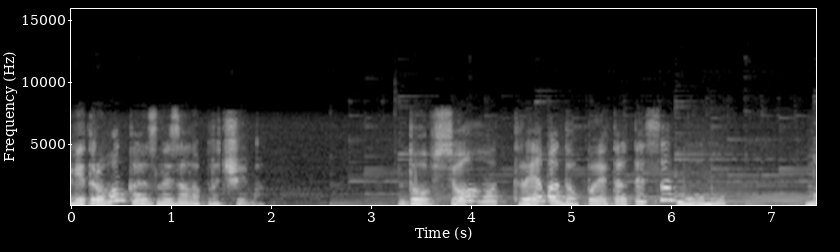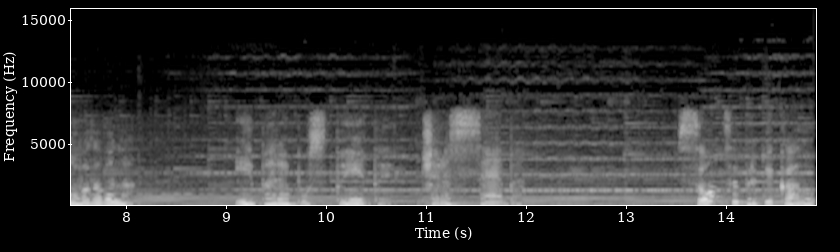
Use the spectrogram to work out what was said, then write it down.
Вітрогонка знизала плечима. До всього треба допетрити самому, мовила вона, і перепустити через себе. Сонце припікало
